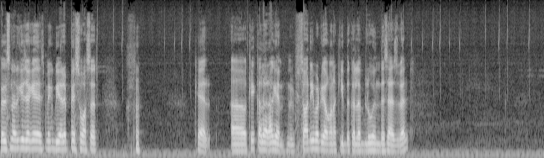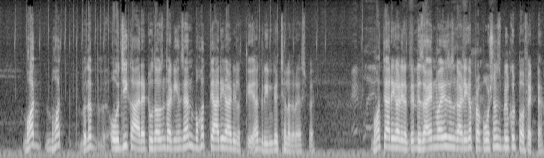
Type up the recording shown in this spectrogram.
पिल्सनर की जगह, इसमें एक बियर है पिस वॉसर खैर okay colour again sorry but you are gonna keep the colour blue in this as well बहुत बहुत मतलब ओजी कार है 2013 से बहुत प्यारी गाड़ी लगती है, यार ग्रीन भी अच्छा लग रहा है इस पे। बहुत प्यारी गाड़ी लगती है। डिज़ाइन वाइज इस गाड़ी का प्रोपोर्शंस बिल्कुल परफेक्ट है।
